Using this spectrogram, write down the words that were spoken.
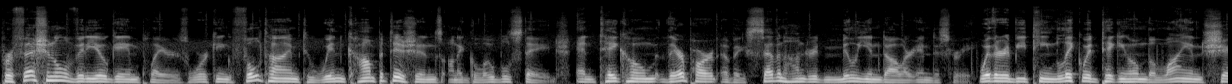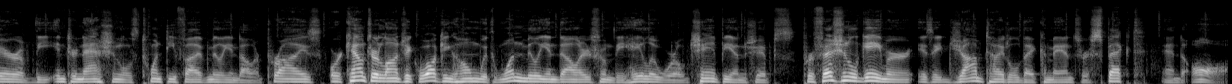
Professional video game players working full time to win competitions on a global stage and take home their part of a $700 million industry. Whether it be Team Liquid taking home the lion's share of the International's $25 million prize, or Counter Logic walking home with $1 million from the Halo World Championships, Professional Gamer is a job title that commands respect and awe.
